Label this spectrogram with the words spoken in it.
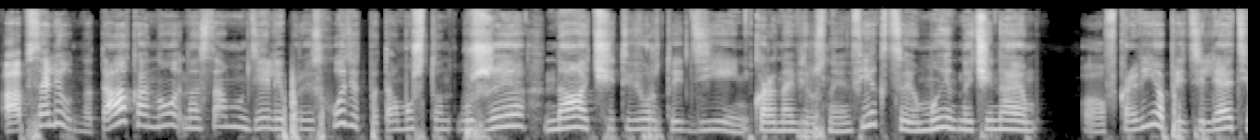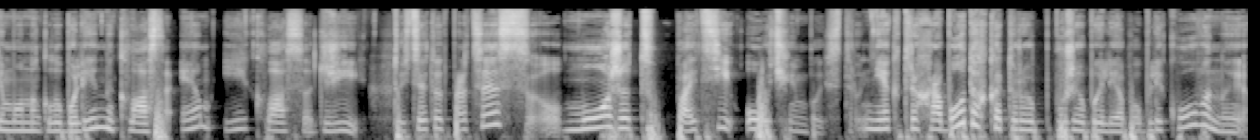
Абсолютно так оно на самом деле происходит, потому что уже на четвертый день коронавирусной инфекции мы начинаем в крови определять иммуноглобулины класса М и класса G. То есть этот процесс э, может пойти очень быстро. В некоторых работах, которые уже были опубликованы,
